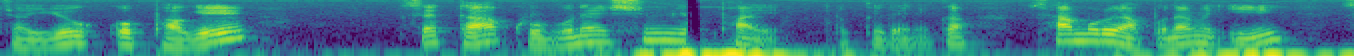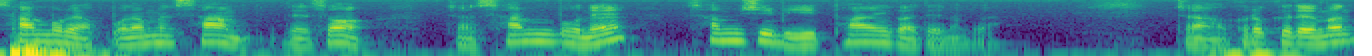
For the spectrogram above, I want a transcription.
자, 6 곱하기 세타 9분의 16파이 이렇게 되니까 3으로 약분하면 2, 3으로 약분하면 3 돼서 자, 3분의 32파이가 되는 거야. 자, 그렇게 되면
